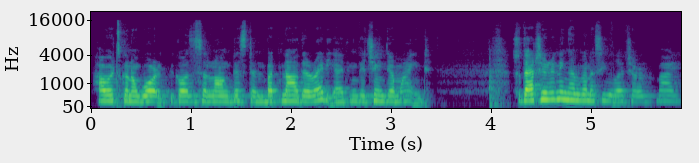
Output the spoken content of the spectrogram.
how it's going to work because it's a long distance. But now they're ready. I think they changed their mind so that's your reading i'm going to see you later. Bye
